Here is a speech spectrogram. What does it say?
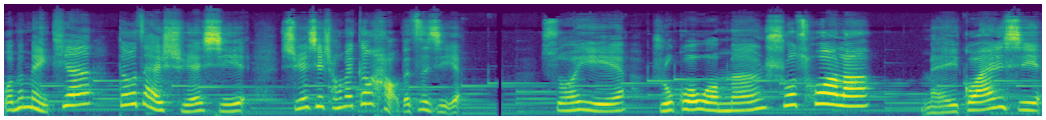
我们每天都在学习，学习成为更好的自己。所以，如果我们说错了，没关系，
